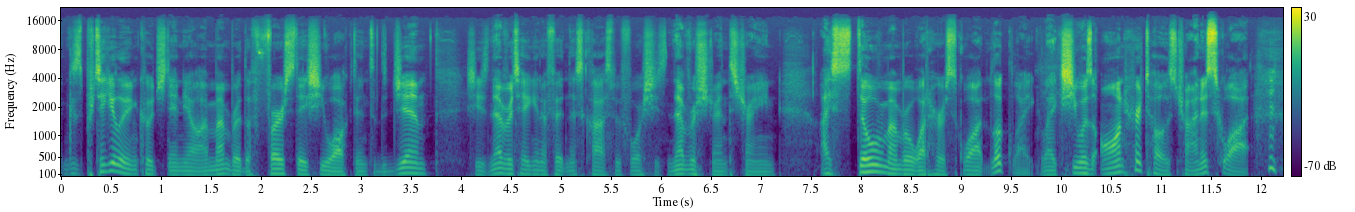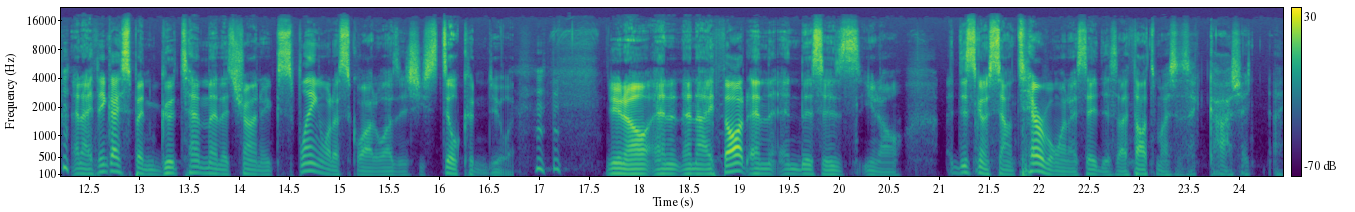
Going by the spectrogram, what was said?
because particularly in Coach Danielle, I remember the first day she walked into the gym. She's never taken a fitness class before. She's never strength trained. I still remember what her squat looked like. Like she was on her toes trying to squat, and I think I spent good ten minutes trying to explain what a squat was, and she still couldn't do it. you know, and and I thought, and and this is, you know, this is gonna sound terrible when I say this. I thought to myself, like, gosh, I, I,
